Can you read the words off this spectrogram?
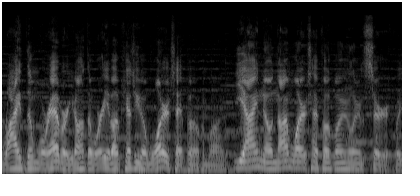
ride them wherever. You don't have to worry about catching a water type Pokemon. Yeah, I know, non-water type Pokemon can learn Surf, but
